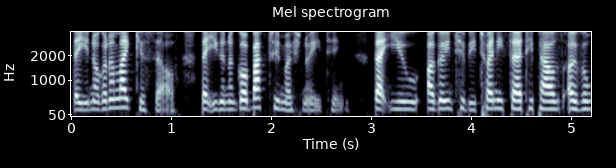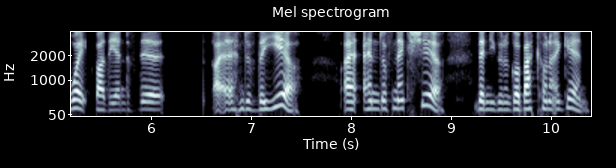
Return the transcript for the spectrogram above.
that you're not going to like yourself, that you're going to go back to emotional eating, that you are going to be 20, 30 pounds overweight by the end of the uh, end of the year, uh, end of next year. Then you're going to go back on it again.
